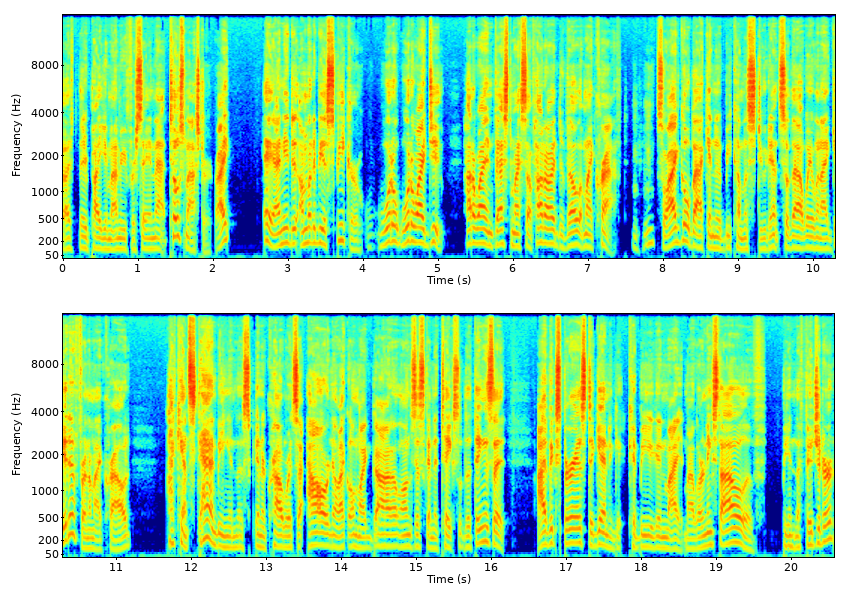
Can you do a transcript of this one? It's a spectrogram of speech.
I- they probably get mad at me for saying that Toastmaster, right? Hey, I need to. I'm going to be a speaker. What do, what do I do? How do I invest in myself? How do I develop my craft? Mm-hmm. So I go back in to become a student, so that way when I get in front of my crowd, I can't stand being in this in a crowd where it's an hour and they're like, oh my god, how long is this going to take? So the things that I've experienced again it could be again my my learning style of being the fidgeter,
